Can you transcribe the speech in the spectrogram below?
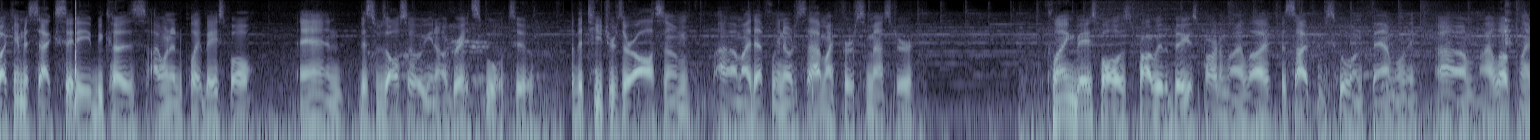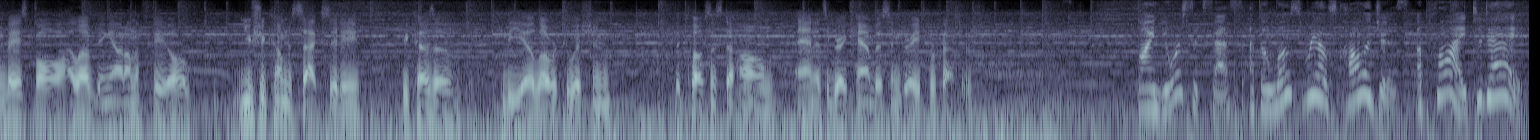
So I came to Sac City because I wanted to play baseball, and this was also, you know, a great school too. The teachers are awesome. Um, I definitely noticed that my first semester. Playing baseball is probably the biggest part of my life, aside from school and family. Um, I love playing baseball. I love being out on the field. You should come to Sac City because of the uh, lower tuition, the closeness to home, and it's a great campus and great professors. Find your success at the Los Rios colleges. Apply today.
